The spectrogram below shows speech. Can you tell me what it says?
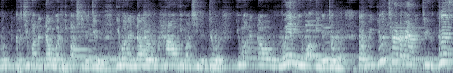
Because you want to know what he wants you to do. You want to know how he wants you to do it. You want to know when you want me to do it. But when you turn around and do this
